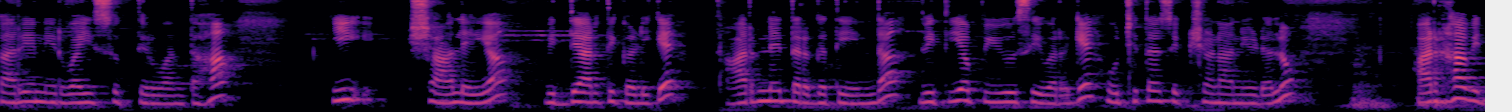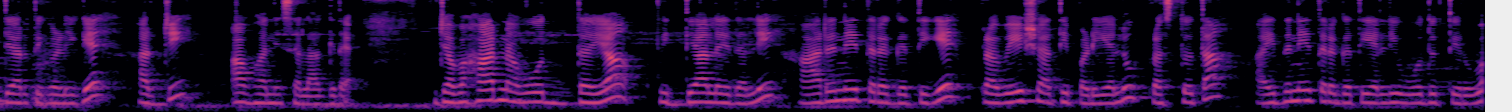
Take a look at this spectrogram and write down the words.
ಕಾರ್ಯನಿರ್ವಹಿಸುತ್ತಿರುವಂತಹ ಈ ಶಾಲೆಯ ವಿದ್ಯಾರ್ಥಿಗಳಿಗೆ ಆರನೇ ತರಗತಿಯಿಂದ ದ್ವಿತೀಯ ಪಿ ಯು ಸಿವರೆಗೆ ಉಚಿತ ಶಿಕ್ಷಣ ನೀಡಲು ಅರ್ಹ ವಿದ್ಯಾರ್ಥಿಗಳಿಗೆ ಅರ್ಜಿ ಆಹ್ವಾನಿಸಲಾಗಿದೆ. ಜವಾಹರ್ ನವೋದಯ ವಿದ್ಯಾಲಯದಲ್ಲಿ ಆರನೇ ತರಗತಿಗೆ ಪ್ರವೇಶಾತಿ ಪಡೆಯಲು ಪ್ರಸ್ತುತ ಐದನೇ ತರಗತಿಯಲ್ಲಿ ಓದುತ್ತಿರುವ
